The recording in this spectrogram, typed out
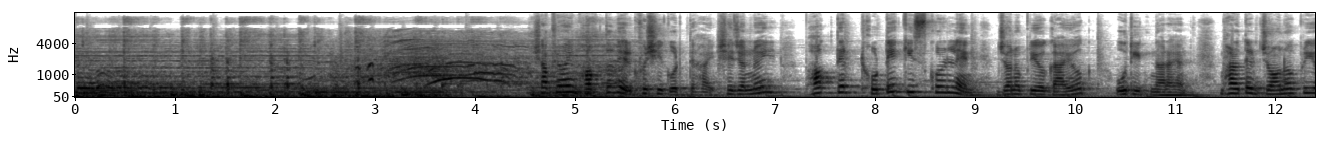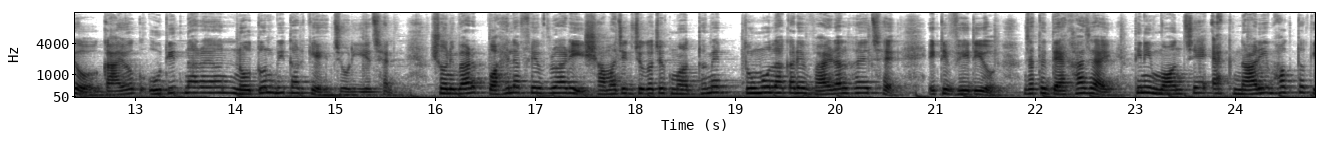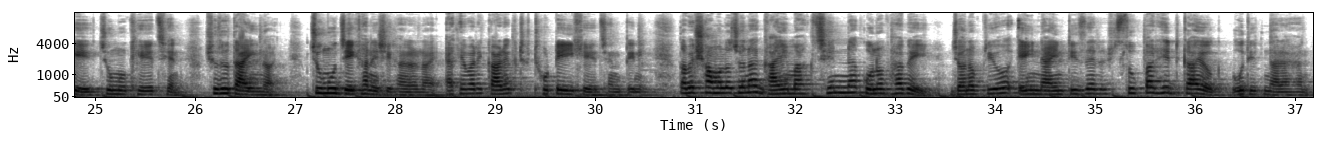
Oh সবসময় ভক্তদের খুশি করতে হয়। সেজন্যই ভক্তের ঠোঁটে কিস করলেন জনপ্রিয় গায়ক উদিত নারায়ণ। ভারতের জনপ্রিয় গায়ক উদিত নারায়ণ নতুন বিতর্কে জড়িয়েছেন। শনিবার পহেলা ফেব্রুয়ারি সামাজিক যোগাযোগ মাধ্যমে তুমুল আকারে ভাইরাল হয়েছে একটি ভিডিও, যাতে দেখা যায় তিনি মঞ্চে এক নারী ভক্তকে চুমু খেয়েছেন। শুধু তাই নয়, চুমু যেখানে সেখানে নয়, একেবারে কারেক্ট ঠোঁটেই খেয়েছেন তিনি। তবে সমালোচনা গায়ে মাখছেন না কোনোভাবেই জনপ্রিয় এই নাইনটিজের সুপারহিট গায়ক উদিত নারায়ণ।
